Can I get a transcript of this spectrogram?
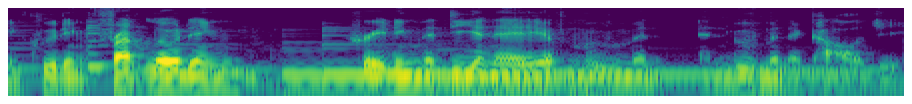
including front loading, creating the DNA of movement, and movement ecology.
